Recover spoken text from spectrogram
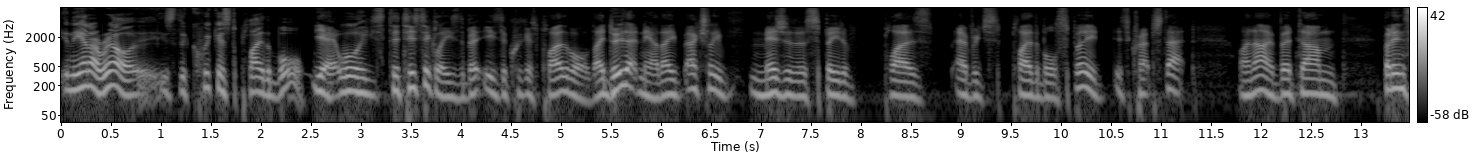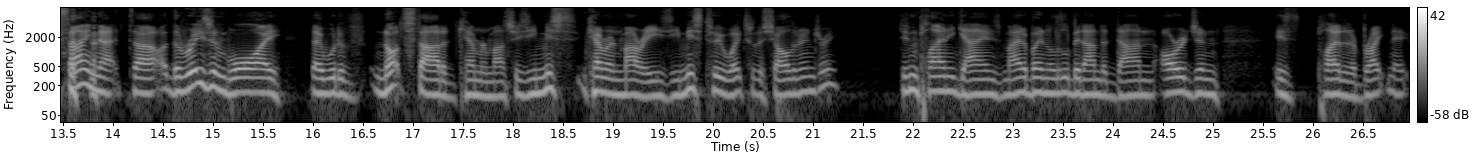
in the NRL. He's the quickest to play the ball. Yeah, well, he, statistically, he's the be- he's the quickest play the ball. They do that now. They actually measure the speed of players' average play the ball speed. It's crap stat, I know, but um, but in saying that, uh, the reason why they would have not started Cameron Munster is he missed Cameron Murray. Is he missed two weeks with a shoulder injury, didn't play any games, may have been a little bit underdone. Origin is played at a breakneck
